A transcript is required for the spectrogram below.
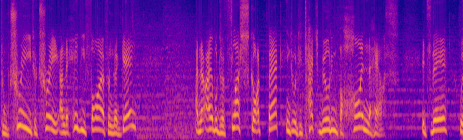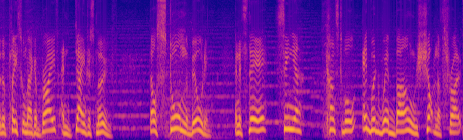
from tree to tree under heavy fire from the gang and they're able to flush Scott back into a detached building behind the house. It's there where the police will make a brave and dangerous move. They'll storm the building and it's there Senior Constable Edward Webb Bowen was shot in the throat.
